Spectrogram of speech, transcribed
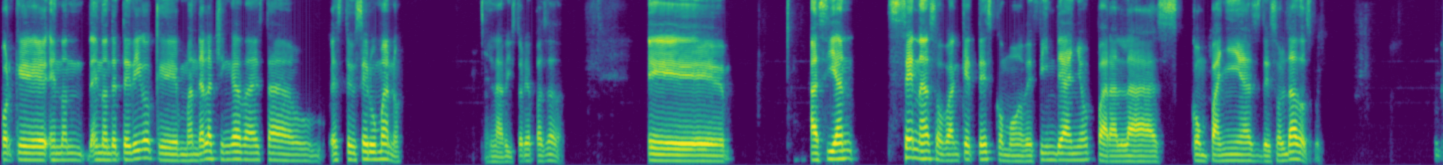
porque en, don- en donde te digo que mandé a la chingada a esta, este ser humano en la historia pasada, eh, hacían cenas o banquetes como de fin de año para las compañías de soldados, güey. Ok.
